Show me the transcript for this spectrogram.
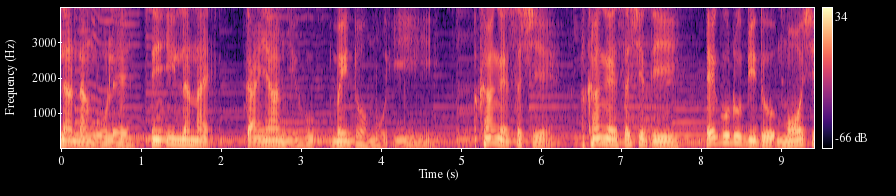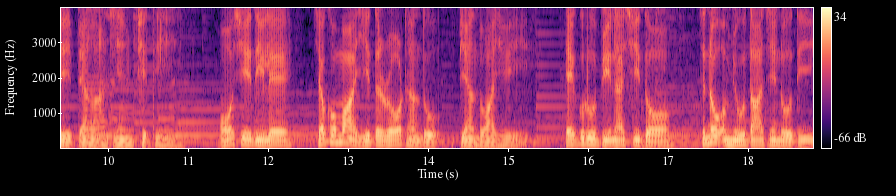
လှန်တံကိုလည်းတင်ဤလက်၌ကင်ရမည်ဟု မိန့်တော်မူ၏အခန်းငယ်78အခန်းငယ်78သည်အေဂုရုပြည်သို့မောရှေပြန်လာခြင်းဖြစ်သည်မောရှေသည်လည်းရောက်ခမယေတရောထံသို့ပြန်သွား၍အေဂုရုပြည်၌ရှိသောကျွန်ုပ်အမျိုးသားချင်းတို့သည်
